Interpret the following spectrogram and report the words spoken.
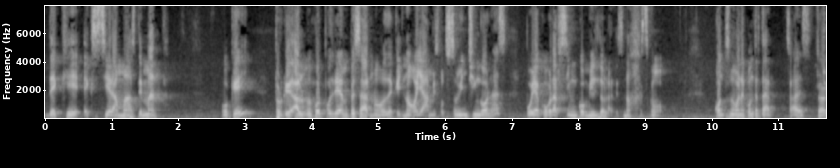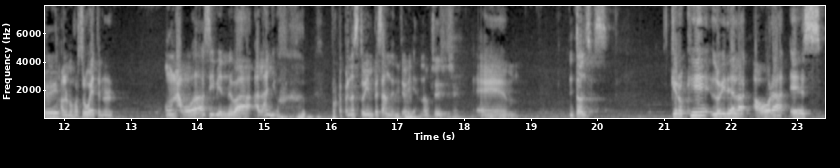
de que existiera más demanda. ¿Ok? Porque a lo mejor podría empezar, ¿no? De que no, ya mis fotos son bien chingonas, voy a cobrar 5 mil dólares. No, es como, ¿cuántos me van a contratar? ¿Sabes? A lo mejor solo voy a tener una boda si bien me va al año. Porque apenas estoy empezando en teoría, ¿no? Sí, sí, sí. Eh, entonces, creo que lo ideal ahora es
